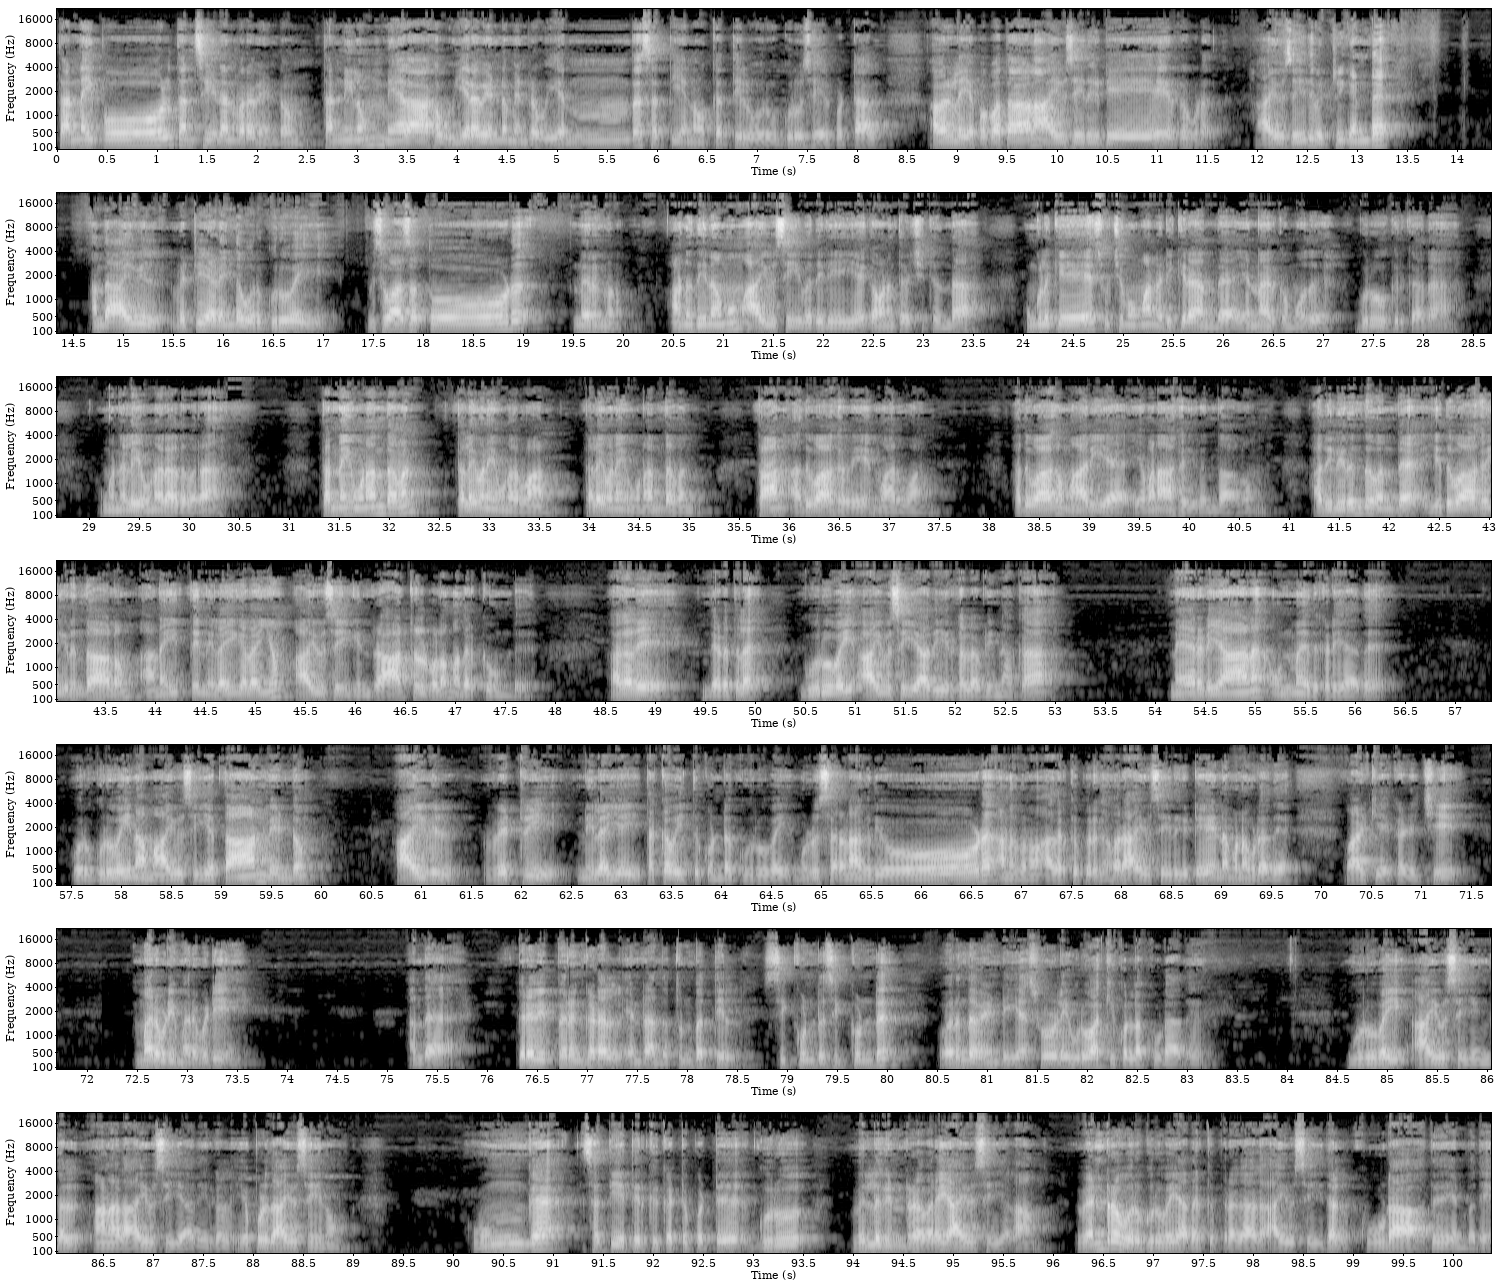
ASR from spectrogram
தன்னை போல் தன் சீடன் வர வேண்டும். தன்னிலும் மேலாக உயர வேண்டும் என்ற உயர்ந்த சத்திய நோக்கத்தில் ஒரு குரு செயல்பட்டால் அவர்களை எப்போ பார்த்தாலும் ஆய்வு செய்துக்கிட்டே இருக்கக்கூடாது. ஆய்வு செய்து வெற்றி கண்ட அந்த ஆய்வில் வெற்றி அடைந்த ஒரு குருவை விசுவாசத்தோடு நெருங்கணும். அனுதினமும் ஆய்வு செய்வதிலேயே கவனத்தை வச்சுட்டு இருந்தா உங்களுக்கே சூட்சமமாக நடிக்கிற அந்த எண்ணம் இருக்கும்போது குருவுக்கு இருக்காதா? உங்கள் நிலையை உணராதவரா? தன்னை உணர்ந்தவன் தலைவனை உணர்வான். தலைவனை உணர்ந்தவன் தான் அதுவாகவே மாறுவான். அதுவாக மாறிய எவனாக இருந்தாலும் அதிலிருந்து வந்த எதுவாக இருந்தாலும் அனைத்து நிலைகளையும் ஆய்வு செய்கின்ற ஆற்றல் பலம் அதற்கு உண்டு. ஆகவே இந்த இடத்துல குருவை ஆய்வு செய்யாதீர்கள் அப்படின்னாக்கா நேரடியான உண்மை இது கிடையாது. ஒரு குருவை நாம் ஆய்வு செய்யத்தான் வேண்டும். ஆய்வில் வெற்றி நிலையை தக்க வைத்து கொண்ட குருவை முழு சரணாகதியோடு அணுகணும். அதற்கு பிறகு அவர் ஆய்வு செய்துக்கிட்டே என்ன பண்ணக்கூடாது? வாழ்க்கையை கழித்து மறுபடி மறுபடி அந்த பிறவி பெருங்கடல் என்ற அந்த துன்பத்தில் சிக்குண்டு சிக்குண்டு வருந்த வேண்டிய சூழலை உருவாக்கி கொள்ளக்கூடாது. குருவை ஆய்வு செய்யுங்கள். ஆனால் ஆய்வு செய்யாதீர்கள். எப்பொழுது ஆய்வு செய்யணும்? உங்கள் சத்தியத்திற்கு கட்டுப்பட்டு குரு வெல்லுகின்ற வரை ஆய்வு செய்யலாம். வென்ற ஒரு குருவை அதற்கு பிறகாக ஆய்வு செய்தல் கூடாது என்பதே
